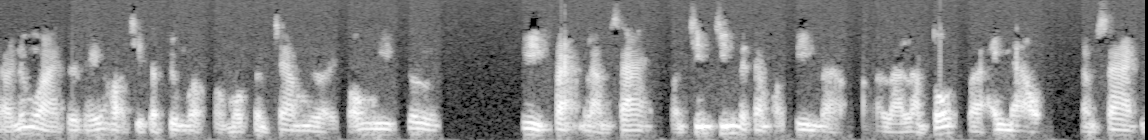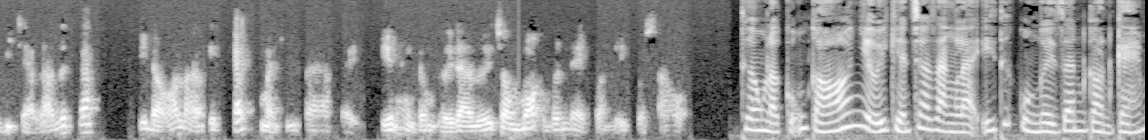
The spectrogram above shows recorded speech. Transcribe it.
Ở nước ngoài tôi thấy họ chỉ tập trung vào khoảng một phần trăm người có nguy cơ vi phạm làm sai. Còn 99 phần trăm họ tin là là làm tốt và anh nào làm sai thì bị trả giá rất đắt. Cái đó là cái cách mà chúng ta phải tiến hành trong thời gian tới trong mọi vấn đề quản lý của xã hội. Thưa ông là cũng có nhiều ý kiến cho rằng là ý thức của người dân còn kém,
